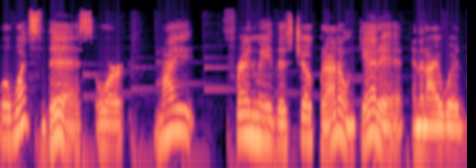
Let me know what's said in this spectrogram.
well, what's this? Or my friend made this joke, but I don't get it. And then I would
